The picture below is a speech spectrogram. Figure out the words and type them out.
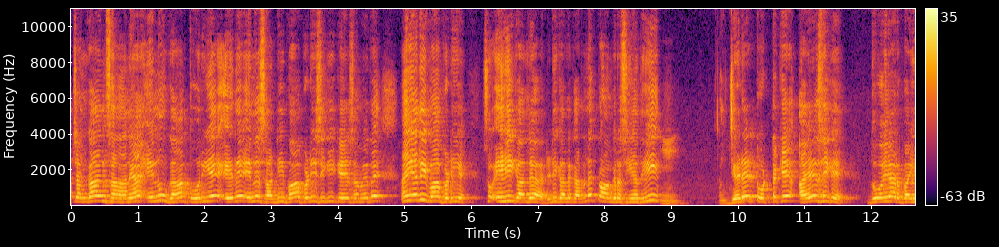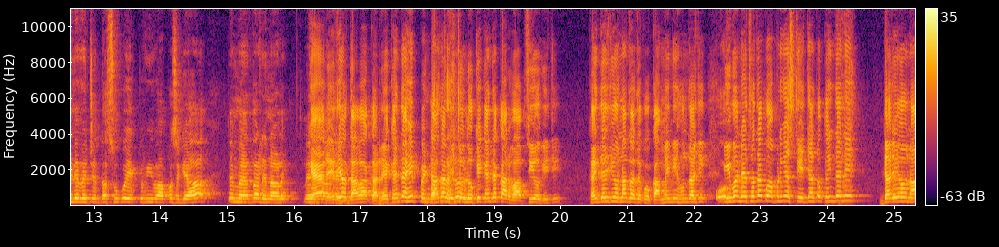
ਚੰਗਾ ਇਨਸਾਨ ਆ ਇਹਨੂੰ ਗਾਂ ਤੋਰੀਏ ਇਹਦੇ ਇਹਨੇ ਸਾਡੀ ਬਾਹ ਫੜੀ ਸੀਗੀ ਕਿਸੇ ਸਮੇਂ ਤੇ ਅਸੀਂ ਇਹਦੀ ਬਾਹ ਫੜੀਏ। ਸੋ ਇਹੀ ਗੱਲ ਆ ਜਿਹੜੀ ਗੱਲ ਕਰਦੇ ਨਾ ਕਾਂਗਰਸੀਆਂ ਦੀ ਜਿਹੜੇ ਟੁੱਟ ਕੇ ਆਏ ਸੀਗੇ 2022 ਦੇ ਵਿੱਚ ਦੱਸੋ ਕੋਈ ਇੱਕ ਵੀ ਵਾਪਸ ਗਿਆ ਤੇ ਮੈਂ ਤੁਹਾਡੇ ਨਾਲ ਕਹਿ ਰਹੇ ਜੀ ਦਾਵਾ ਕਰ ਰਹੇ ਕਹਿੰਦੇ ਅਸੀਂ ਪਿੰਡਾਂ ਦੇ ਵਿੱਚੋਂ ਲੋਕੀ ਕਹਿੰਦੇ ਘਰ ਵਾਪਸੀ ਹੋ ਗਈ ਜੀ। ਕਹਿੰਦੇ ਜੀ ਉਹਨਾਂ ਦਾ ਤਾਂ ਕੋਈ ਕੰਮ ਹੀ ਨਹੀਂ ਹੁੰਦਾ ਜੀ। ਈਵਨ ਇੱਥੋਂ ਤੱਕ ਉਹ ਆਪਣੀਆਂ ਸਟੇਜਾਂ ਤੋਂ ਕਹਿੰਦੇ ਨੇ ਡਰਿਓ ਨਾ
